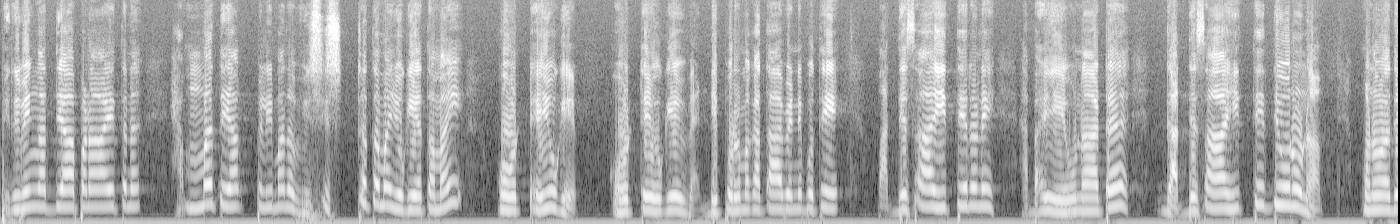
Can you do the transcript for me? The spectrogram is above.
පිරිවෙන් අධ්‍යාපන ආයතන හැම දෙයක් පිළිබඳ විශිෂ්ටතම යුගය තමයි කෝට්ටේ යුගය. කෝට්ටේ යුගයේ වැඩිපුරම කතා වෙන්නේ පුතේ පද්‍ය සාහිත්‍යයනේ. හැබැයි ඒ වුණාට ගද්‍ය සාහිත්‍යෙ දියුණුණා. මොනවද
